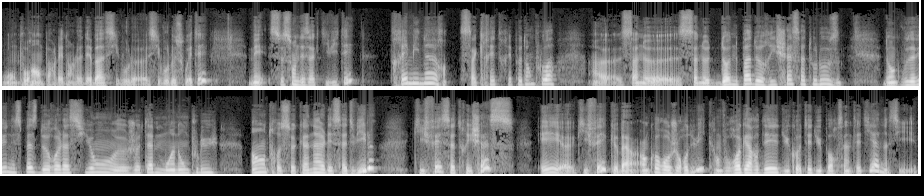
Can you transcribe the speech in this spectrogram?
où on pourra en parler dans le débat si vous le, souhaitez. Mais ce sont des activités très mineures. Ça crée très peu d'emplois. Euh, ça, ne, ça ne donne pas de richesse à Toulouse. Donc vous avez une espèce de relation euh, je t'aime, moi non plus entre ce canal et cette ville qui fait cette richesse et euh, qui fait que, ben, encore aujourd'hui, quand vous regardez du côté du port Saint-Étienne, si,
